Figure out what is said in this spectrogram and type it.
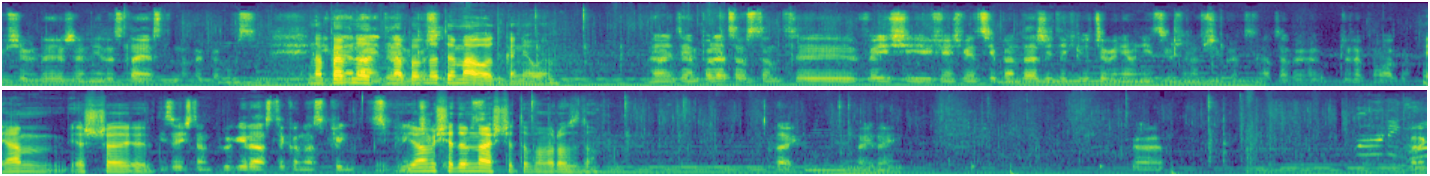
Mi się wydaje, że nie dostaje stunowego bus. Na I pewno, generalnie to na pewno te małe odganiałem. No ale to bym polecał stąd y, wyjść i wziąć więcej bandaży i takich czego nie mam nic już na przykład. A to by dużo pomogło. Ja mam jeszcze... I zejść tam drugi raz tylko na sprint. sprincie Ja mam po 17, to wam rozdam. Daj, daj, daj. Marek,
